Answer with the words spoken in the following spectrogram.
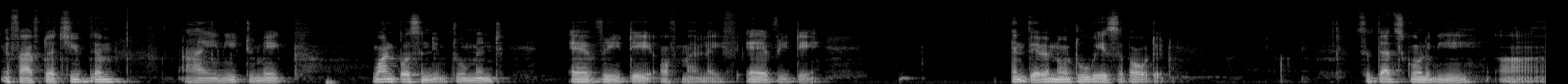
If I have to achieve them, I need to make 1% improvement every day of my life, every day. And there are no two ways about it. So that's going to be uh,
